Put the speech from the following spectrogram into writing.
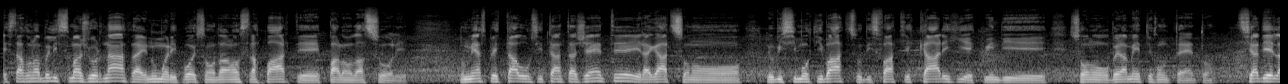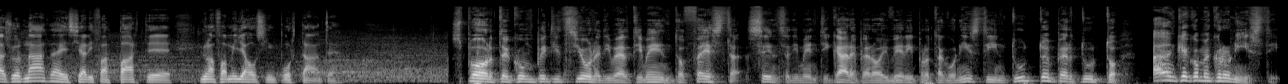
È stata una bellissima giornata, i numeri poi sono dalla nostra parte e parlano da soli. Non mi aspettavo così tanta gente, i ragazzi sono, li ho visti motivati, soddisfatti e carichi e quindi sono veramente contento, sia della giornata che sia di far parte di una famiglia così importante. Sport, competizione, divertimento, festa, senza dimenticare però i veri protagonisti in tutto e per tutto, anche come cronisti.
